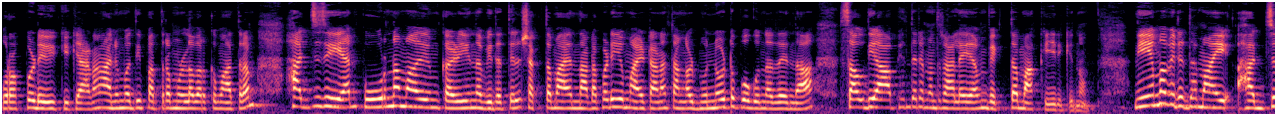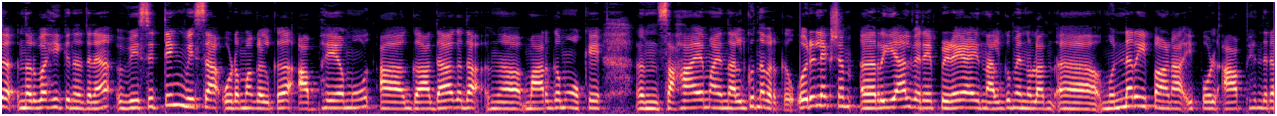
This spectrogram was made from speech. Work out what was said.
പുറപ്പെടുവിക്കുകയാണ്. അനുമതി പത്രമുള്ളവർക്ക് മാത്രം ഹജ്ജ് ചെയ്യാൻ പൂർണമായും കഴിയുന്ന വിധത്തിൽ ശക്തമായ നടപടിയുമായിട്ടാണ് തങ്ങൾ മുന്നോട്ട് പോകുന്നതെന്ന് സൗദി ആഭ്യന്തര മന്ത്രാലയം വ്യക്തമാക്കിയിരിക്കുന്നു. നിയമവിരുദ്ധമായി ഹജ്ജ് നിർവഹിക്കുന്നതിന് വിസിറ്റിംഗ് വിസ ഉടമകൾക്ക് അഭയമോ ഗതാഗത മാർഗമോ ഒക്കെ സഹായമായി സഹായമായി നൽകുന്നവർക്ക് ഒരു ലക്ഷം റിയാൽ വരെ പിഴയായി നൽകുമെന്നുള്ള മുന്നറിയിപ്പാണ് ഇപ്പോൾ ആഭ്യന്തര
